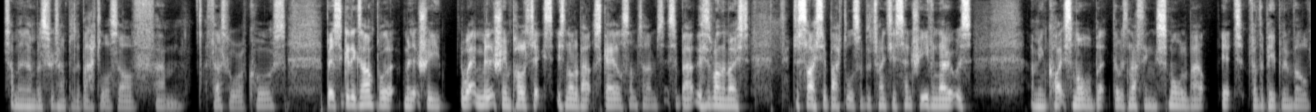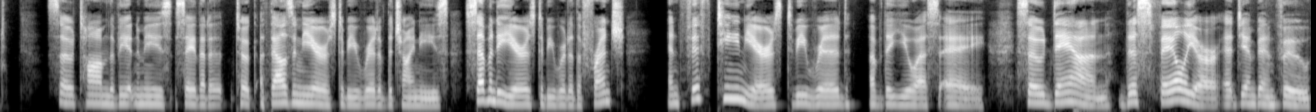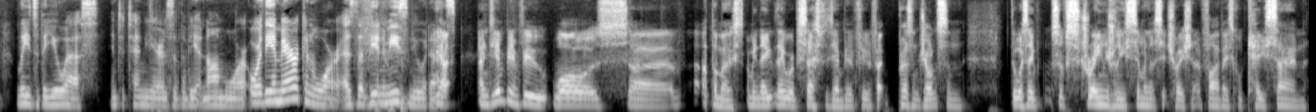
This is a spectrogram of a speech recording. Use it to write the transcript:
some of the numbers, for example, the battles of um, First War, of course. But it's a good example that military, where military and politics is not about scale sometimes. It's about, this is one of the most decisive battles of the 20th century, even though it was, I mean, quite small, but there was nothing small about it for the people involved. So, Tom, the Vietnamese say that it took a thousand years to be rid of the Chinese, 70 years to be rid of the French, and 15 years to be rid of the USA. So, Dan, this failure at Dien Bien Phu leads the U.S. into 10 years of the Vietnam War, or the American War, as the Vietnamese knew it as. Yeah. And Dien Bien Phu was uh, uppermost. I mean, they, they were obsessed with Dien Bien Phu. In fact, President Johnson, there was a sort of strangely similar situation at a firebase called Khe Sanh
